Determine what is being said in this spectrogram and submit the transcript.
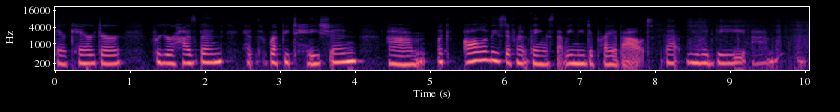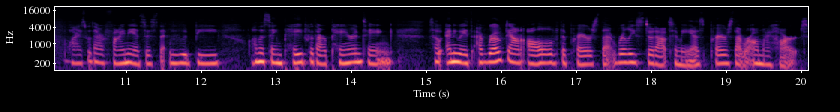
their character, for your husband, his reputation, um, like all of these different things that we need to pray about, that we would be um, wise with our finances, that we would be on the same page with our parenting. So, anyways, I wrote down all of the prayers that really stood out to me as prayers that were on my heart.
